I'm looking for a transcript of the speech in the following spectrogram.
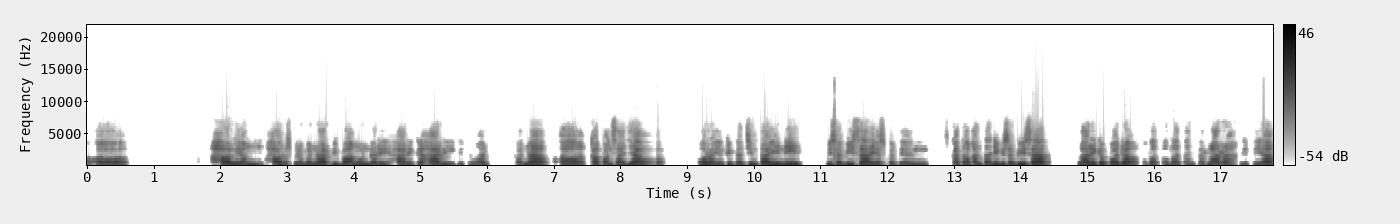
uh, hal yang harus benar-benar dibangun dari hari ke hari gitu kan. Karena uh, kapan saja orang yang kita cintai ini bisa-bisa ya seperti yang katakan tadi bisa-bisa lari kepada obat-obatan terlarang gitu ya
